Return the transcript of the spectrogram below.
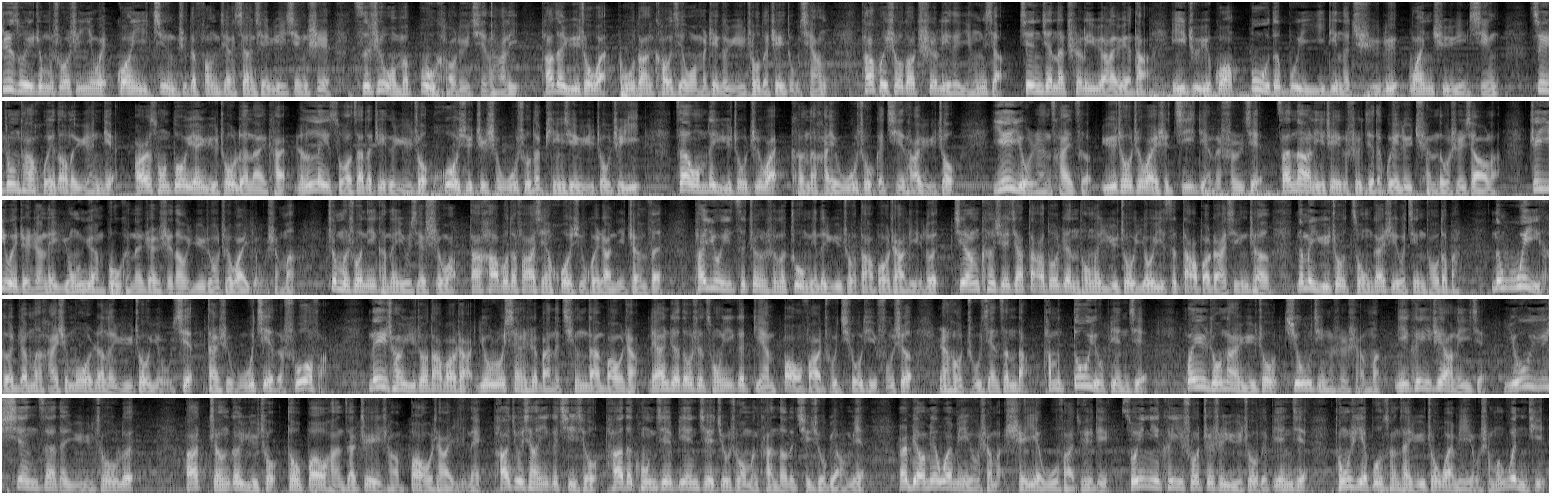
之所以这么说，是因为光以静止的方向向前运行时，此时我们不考虑其他力，它在宇宙外不断靠近我们这个宇宙的这堵墙，它会受到斥力的影响，渐渐的斥力越来越大，以至于光不得不以一定的曲率弯曲运行，最终它回到了原点。而从多元宇宙论来看，人类所在的这个宇宙或许只是无数的平行宇宙之一，在我们的宇宙之外，可能还有无数个其他宇宙。也有人猜测，宇宙之外是基点的世界，在那里这个世界的规律全都都失效了，这意味着人类永远不可能认识到宇宙之外有什么。这么说你可能有些失望，但哈勃的发现或许会让你振奋，他又一次证实了著名的宇宙大爆炸理论。既然科学家大多认同了宇宙由一次大爆炸形成，那么宇宙总该是有尽头的吧？那为何人们还是默认了宇宙有限但是无界的说法？那场宇宙大爆炸犹如现实版的氢弹爆炸，两者都是从一个点爆发出球体辐射，然后逐渐增大，它们都有边界。关于容纳宇宙究竟是什么？你可以这样理解：由于现在的宇宙论。把整个宇宙都包含在这一场爆炸以内，它就像一个气球，它的空间边界就是我们看到的气球表面，而表面外面有什么，谁也无法确定。所以你可以说这是宇宙的边界，同时也不存在宇宙外面有什么问题。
